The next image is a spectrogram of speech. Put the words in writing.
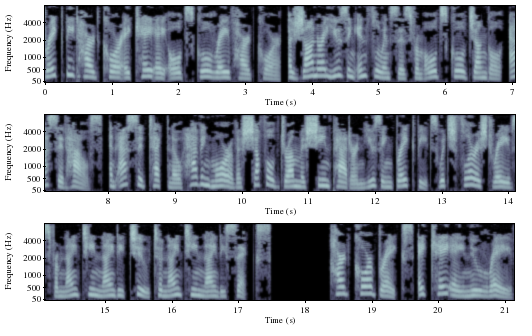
Breakbeat hardcore aka old school rave hardcore, a genre using influences from old school jungle, acid house, and acid techno having more of a shuffled drum machine pattern using breakbeats which flourished raves from 1992 to 1996. Hardcore breaks aka new rave,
